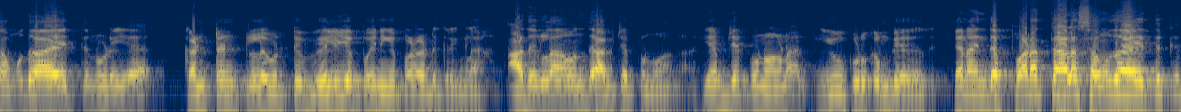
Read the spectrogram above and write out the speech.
சமுதாயத்தினுடைய கண்டென்ட்டில் விட்டு வெளியே போய் நீங்கள் படம் எடுக்கிறீங்களா? அதெல்லாம் வந்து அப்ஜெக்ட் பண்ணுவாங்க. அப்ஜெக்ட் பண்ணுவாங்கன்னா யூ கொடுக்க முடியாது. ஏன்னா இந்த படத்தால் சமுதாயத்துக்கு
